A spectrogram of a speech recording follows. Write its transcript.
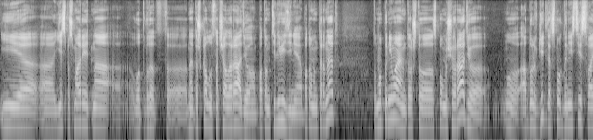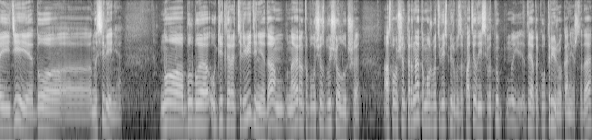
и э, если посмотреть на, э, вот, вот этот, э, на эту шкалу сначала радио, потом телевидение, а потом интернет, то мы понимаем то, что с помощью радио ну, Адольф Гитлер смог донести свои идеи до э, населения. Но был бы у Гитлера телевидение, да, наверное, это получилось бы еще лучше. А с помощью интернета, может быть, весь мир бы захватил, если бы, ну, ну это я так утрирую, конечно, да.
